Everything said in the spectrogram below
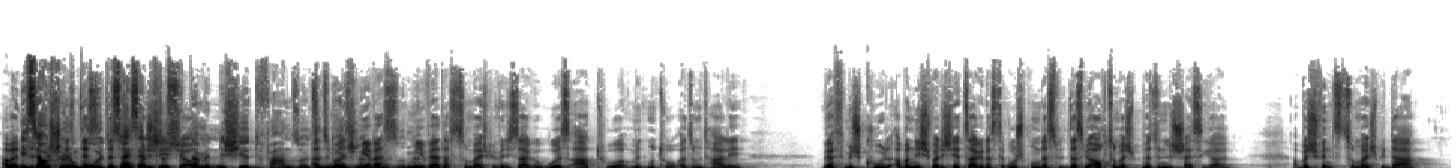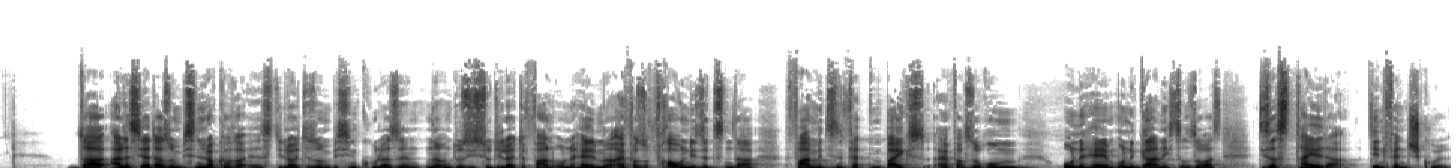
Aber ist das- ja auch schön und gut. Das heißt ja nicht, dass ich du damit nicht hier fahren sollst Also in mir, Deutschland mir wäre so, ne? wär das zum Beispiel, wenn ich sage USA-Tour mit Motor, also mit Harley, wäre für mich cool, aber nicht, weil ich jetzt sage, dass der Ursprung, das, das ist mir auch zum Beispiel persönlich scheißegal. Aber ich finde es zum Beispiel da, da alles ja da so ein bisschen lockerer ist, die Leute so ein bisschen cooler sind, ne? Und du siehst so, die Leute fahren ohne Helme, einfach so Frauen, die sitzen da, fahren mit diesen fetten Bikes einfach so rum, ohne Helm, ohne gar nichts und sowas. Dieser Style da, den fände ich cool.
